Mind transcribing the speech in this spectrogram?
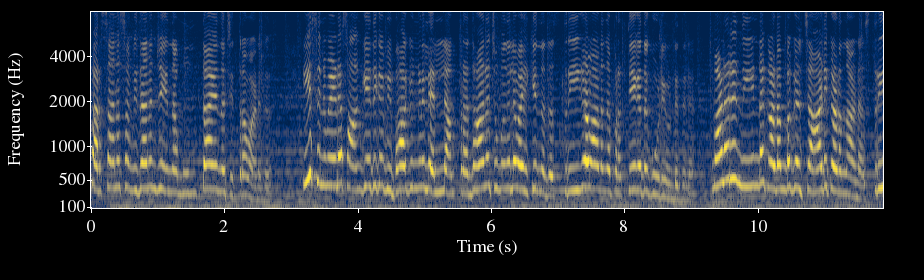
ഫർസാന സംവിധാനം ചെയ്യുന്ന മുംത എന്ന ചിത്രമാണിത്. ഈ സിനിമയുടെ സാങ്കേതിക വിഭാഗങ്ങളിലെല്ലാം പ്രധാന ചുമതല വഹിക്കുന്നത് സ്ത്രീകളാണെന്ന പ്രത്യേകത കൂടിയുണ്ട് ഇതിന്. വളരെ നീണ്ട കടമ്പകൾ ചാടിക്കടന്നാണ് സ്ത്രീ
